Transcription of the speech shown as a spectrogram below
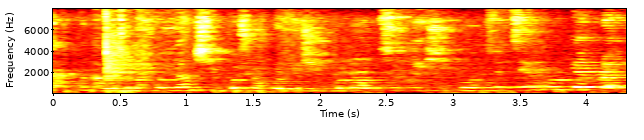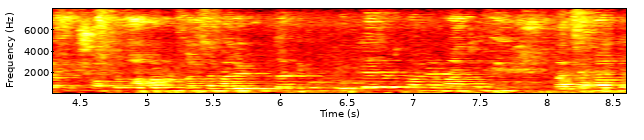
এতক্ষণ আলোচনা করলাম শিল্প সম্পর্কে। শিল্পটা হচ্ছে কি? শিল্প হচ্ছে যে প্রক্রিয়া প্রাকৃতিক সম্পদ আহরণ, কাঁচামালের উৎপাদন এবং প্রক্রিয়াজাতকরণের মাধ্যমে কাঁচামালকে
